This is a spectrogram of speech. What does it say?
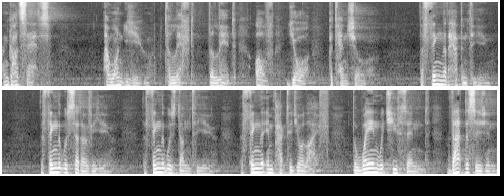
And God says, I want you to lift the lid of your potential. The thing that happened to you, the thing that was said over you, the thing that was done to you, the thing that impacted your life, the way in which you sinned, that decision,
